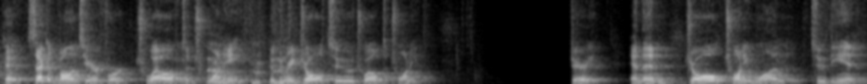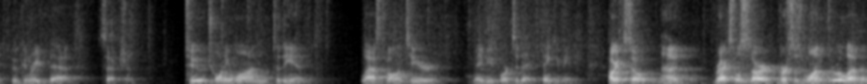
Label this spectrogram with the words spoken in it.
Okay, second volunteer for 12 to 20. Who can read Joel 2, 12 to 20? Jerry? And then Joel 21 to the end. Who can read that section? 221 to the end. Last volunteer, maybe for today. Thank you, Mandy. Okay, so uh, Rex will start verses 1 through 11,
